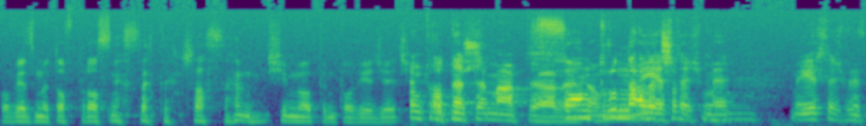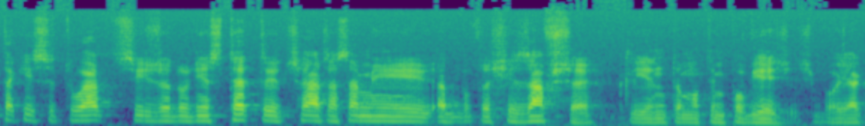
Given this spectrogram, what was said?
Powiedzmy to wprost, niestety czasem musimy o tym powiedzieć. Są trudne tematy, ale, są no, trudne, my, ale jesteśmy, my jesteśmy w takiej sytuacji, że no niestety trzeba czasami, albo to się zawsze klientom o tym powiedzieć, bo jak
